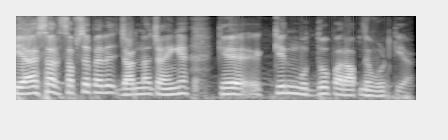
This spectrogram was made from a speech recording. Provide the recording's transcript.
किया है। सर, सबसे पहले जानना चाहेंगे कि किन मुद्दों पर आपने वोट किया?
